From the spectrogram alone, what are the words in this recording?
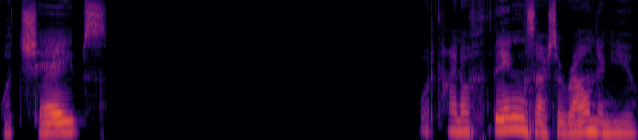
What shapes? What kind of things are surrounding you?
